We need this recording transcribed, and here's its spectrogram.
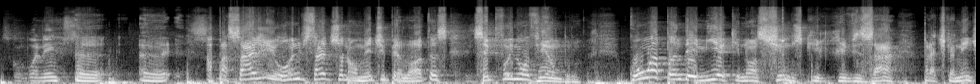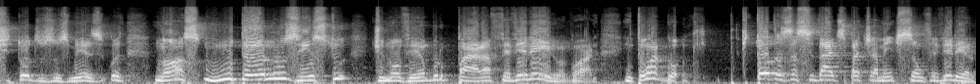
Os componentes. Uh, a passagem de ônibus, tradicionalmente em Pelotas, sempre foi em novembro. Com a pandemia que nós tínhamos que revisar praticamente todos os meses, nós mudamos isto de novembro para fevereiro agora. Então, agora, Todas as cidades praticamente são fevereiro.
